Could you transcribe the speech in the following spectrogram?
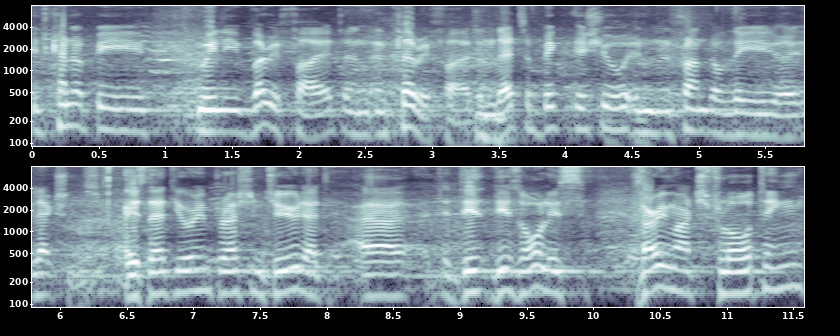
it cannot be really verified and, and clarified, and that's a big issue in front of the uh, elections. Is that your impression too? That uh, this, this all is very much floating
